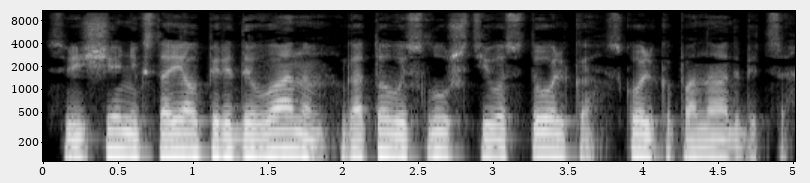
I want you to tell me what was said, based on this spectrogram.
Священник стоял перед Иваном, готовый слушать его столько, сколько понадобится.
